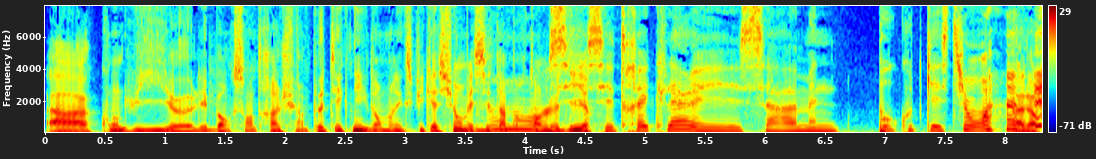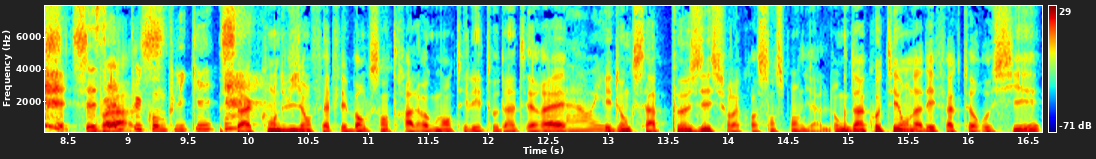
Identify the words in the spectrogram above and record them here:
a conduit euh, les banques centrales, je suis un peu technique dans mon explication, mais c'est important de le dire. C'est très clair et ça amène beaucoup de questions. Alors, c'est ça le plus compliqué. Ça a conduit en fait les banques centrales à augmenter les taux d'intérêt ah et donc ça a pesé sur la croissance mondiale. Donc d'un côté, on a des facteurs haussiers,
